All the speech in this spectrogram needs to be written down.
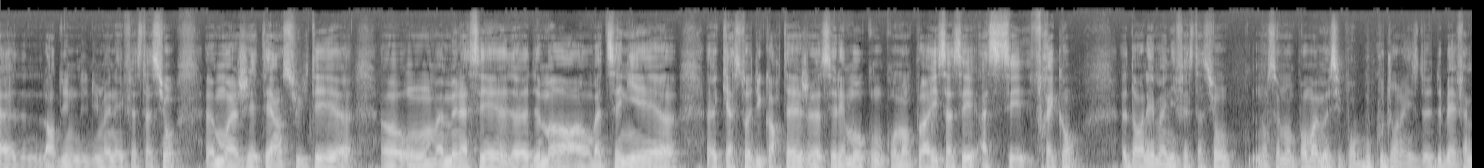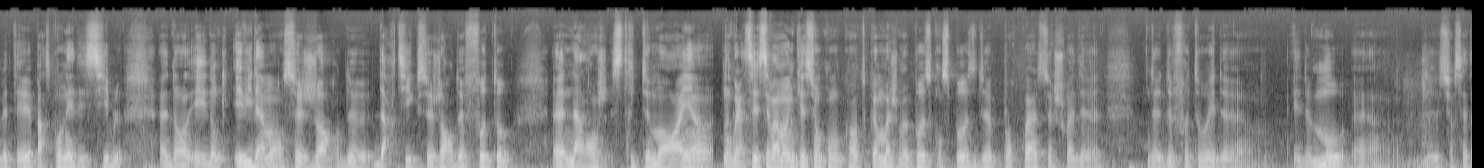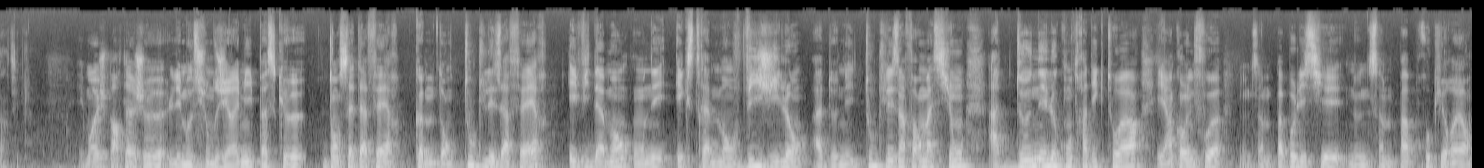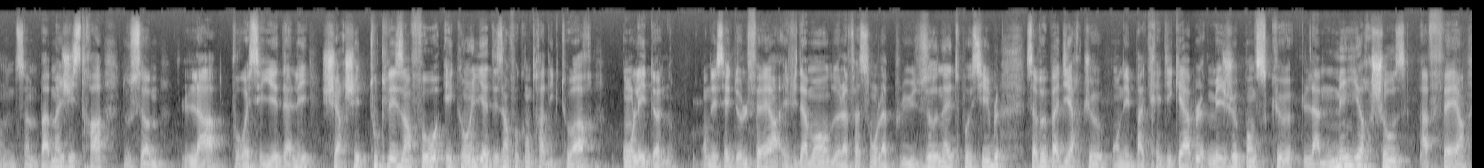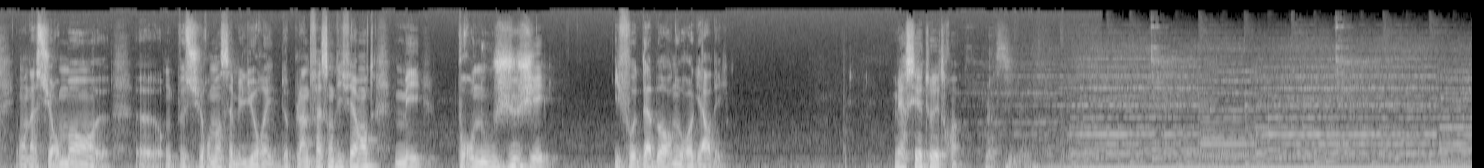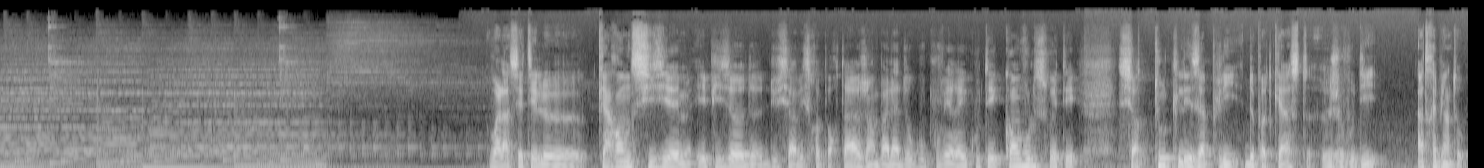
lors d'une manifestation. moi, j'ai été insulté, on m'a menacé de, de mort, on va te euh, euh, casse-toi du cortège, c'est les mots qu'on emploie. Et ça, c'est assez fréquent dans les manifestations, non seulement pour moi, mais aussi pour beaucoup de journalistes de, BFM TV, parce qu'on est des cibles. Euh, et donc, évidemment, ce genre d'articles, ce genre de photos n'arrange strictement rien. Donc voilà, c'est vraiment une question qu'en tout cas, moi, je me pose, qu'on se pose de pourquoi ce choix de, de, photos de, et de mots sur cet article. Et moi, je partage euh, l'émotion de Jérémy parce que dans cette affaire, comme dans toutes les affaires, évidemment, on est extrêmement vigilant à donner toutes les informations, à donner le contradictoire. Et encore une fois, nous ne sommes pas policiers, nous ne sommes pas procureurs, nous ne sommes pas magistrats. Nous sommes là pour essayer d'aller chercher toutes les infos. Et quand il y a des infos contradictoires, on les donne. On essaye de le faire, évidemment, de la façon la plus honnête possible. Ça ne veut pas dire qu'on n'est pas critiquable, mais je pense que la meilleure chose à faire, on, a sûrement, euh, euh, on peut sûrement s'améliorer de plein de façons différentes, mais pour nous juger, il faut d'abord nous regarder. Merci à tous les trois. Merci. Voilà, c'était le 46e épisode du service reportage, un balado que vous pouvez réécouter quand vous le souhaitez sur toutes les applis de podcast. Je vous dis à très bientôt.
